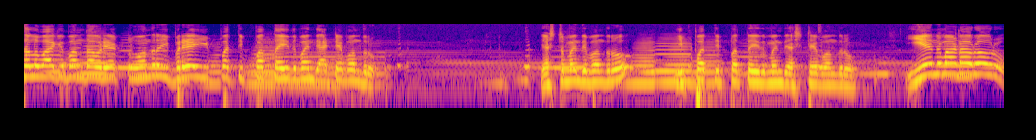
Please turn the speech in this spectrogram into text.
ಸಲುವಾಗಿ ಬಂದವ್ರು ಎಷ್ಟು ಅಂದ್ರೆ ಇಬ್ಬರೇ ಇಪ್ಪತ್ತಿಪ್ಪತ್ತೈದು ಮಂದಿ ಅಟ್ಟೆ ಬಂದ್ರು. ಎಷ್ಟು ಮಂದಿ ಬಂದರು? ಇಪ್ಪತ್ತಿಪ್ಪತ್ತೈದು ಮಂದಿ ಅಷ್ಟೇ ಬಂದರು. ಏನು ಮಾಡವ್ರು ಅವರು?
